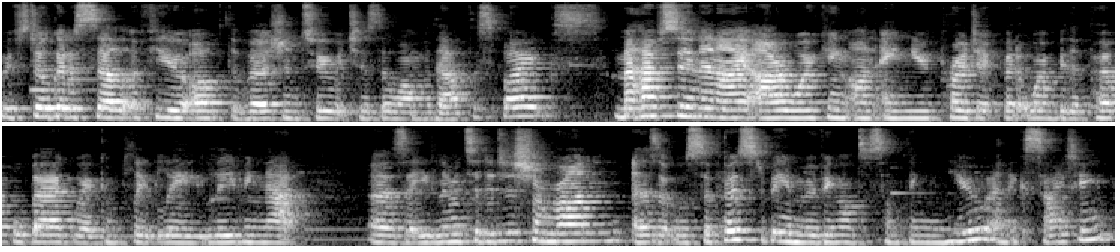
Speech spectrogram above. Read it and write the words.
we've still got to sell a few of the version 2, which is the one without the spikes. Mahafsoun and I are working on a new project, but it won't be the purple bag. We're completely leaving that as a limited edition run as it was supposed to be and moving on to something new and exciting.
